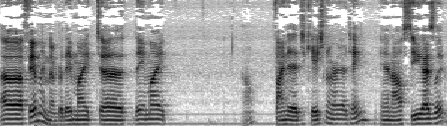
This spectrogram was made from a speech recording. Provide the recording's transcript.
a family member. They might, uh, they might, you know, find it educational or entertaining. And I'll see you guys later.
